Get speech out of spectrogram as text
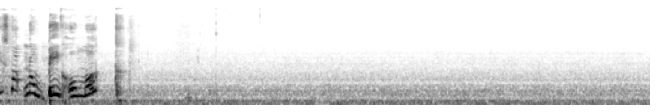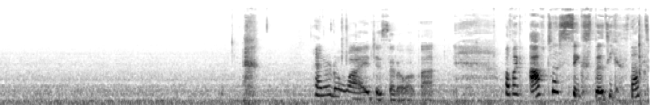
it's not no big homework I don't know why I just said all of that. But like after 6.30, because that's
